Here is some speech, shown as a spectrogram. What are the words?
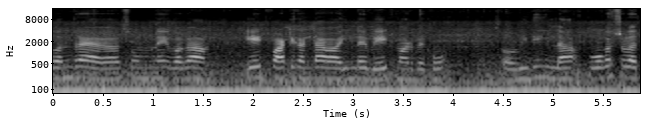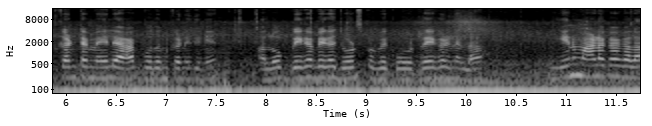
ಬಂದರೆ ಸುಮ್ಮನೆ ಇವಾಗ ಏಯ್ಟ್ ಫಾರ್ಟಿ ಗಂಟ ಇಲ್ಲೇ ವೆಯ್ಟ್ ಮಾಡಬೇಕು. ಸೊ ವಿಧಿ ಇಲ್ಲ. ಹೋಗೋಷ್ಟ್ರಲ್ಲಿ ಹತ್ತು ಗಂಟೆ ಮೇಲೆ ಆಗ್ಬೋದು ಅಂದ್ಕೊಂಡಿದ್ದೀನಿ ಅಲ್ಲಿ ಹೋಗಿ ಬೇಗ ಬೇಗ ಜೋಡಿಸ್ಕೋಬೇಕು ಟ್ರೇಗಳನ್ನೆಲ್ಲ ಏನು ಮಾಡೋಕ್ಕಾಗಲ್ಲ.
